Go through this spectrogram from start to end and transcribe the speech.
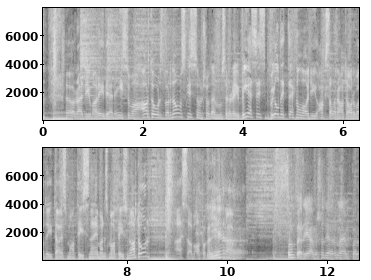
Radījumā rītdien īsumā Artūrs Barnovskis, un šodien mums ir arī viesis, bildi tehnoloģiju akceleratoru vadītājs Matīs Neimanis. Matīs un Artūr, esam atpakaļ. Super, jā, mēs šodien runājam par,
